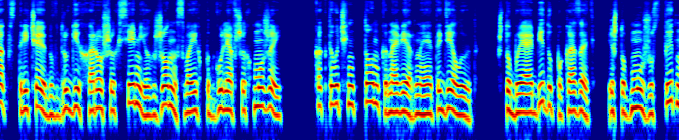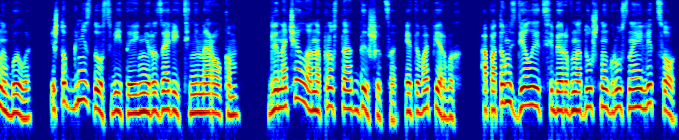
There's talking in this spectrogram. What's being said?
Как встречают в других хороших семьях жены своих подгулявших мужей? Как-то очень тонко, наверное, это делают, чтобы и обиду показать, и чтобы мужу стыдно было, и чтоб гнездо свитое не разорить ненароком. Для начала она просто отдышится, это во-первых, а потом сделает себе равнодушно грустное лицо,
